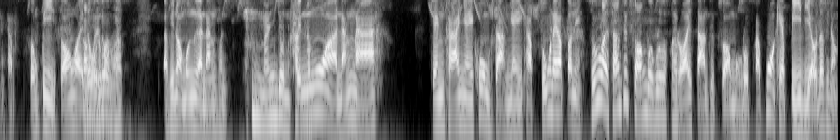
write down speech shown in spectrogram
นะครับสองปีสองร้อยสองโลร้อยโลแล้วมั้งครับอะพี่น้องเบิ่งเนื้อหนังเพิ่นหนังยนต์ครับเป็นงัวหนังหนาแข้งขาใหญ่โค้งสร้างใหญ่ครับ สูงเลยครับตอนนี้ สูงร้อยสามสิบสองบวกลบครับร้อยสามสิบสองบวกลบครับงัวแค่ปีเดียวเด้อพี่น้อง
